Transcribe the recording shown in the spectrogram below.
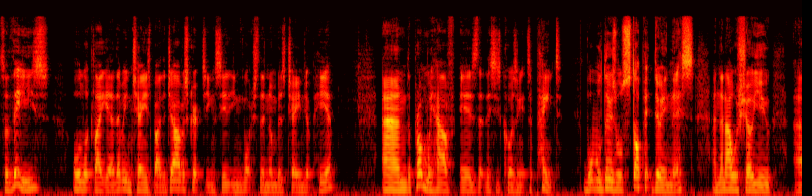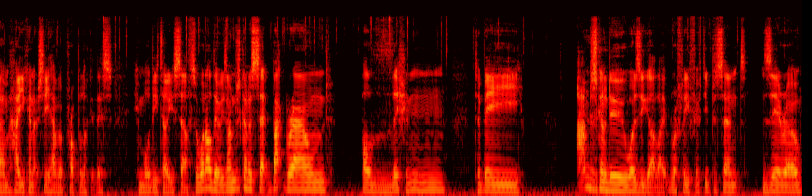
So these all look like, yeah, they're being changed by the JavaScript. You can see that you can watch the numbers change up here. And the problem we have is that this is causing it to paint. What we'll do is we'll stop it doing this, and then I will show you um, how you can actually have a proper look at this in more detail yourself. So what I'll do is I'm just going to set background position to be, I'm just going to do, what has he got, like roughly 50%, zero,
